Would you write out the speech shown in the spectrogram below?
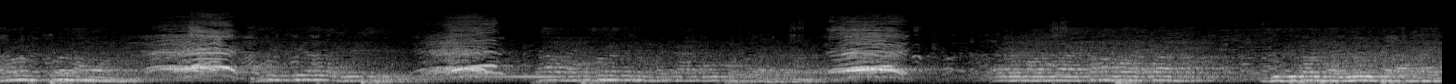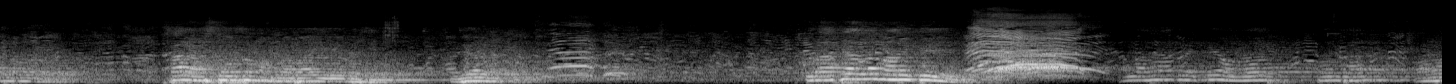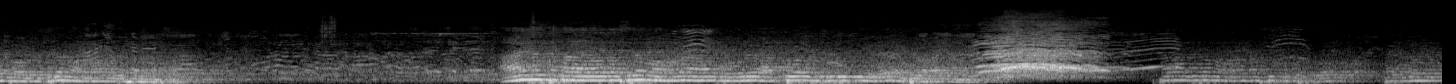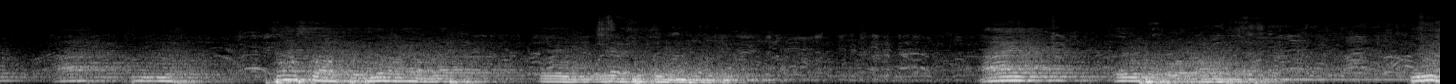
আমরা মিত্র জানান আমি ইন্ডিয়া লাগিয়েছি তার অবসরে দেখুন মানে আমি বহুত কষ্ট আছে মামলা একটা বড় একটা যুদ্ধকাল ভালো সারা আষ্ট বছর মামলা ভাই ইয়ে দেশে জেল হচ্ছে রাতে আল্লাহ মারে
